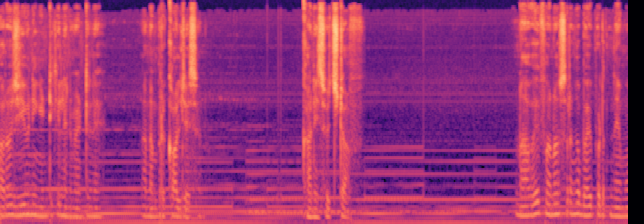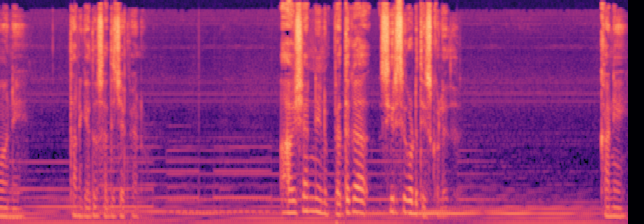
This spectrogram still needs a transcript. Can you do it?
ఆ రోజు ఈవినింగ్ ఇంటికి వెళ్ళిన వెంటనే ఆ నెంబర్కి కాల్ చేశాను. కానీ స్విచ్ ఆఫ్ నా వైఫ్ అనవసరంగా భయపడుతుందేమో అని తనకేదో సర్ది చెప్పాను. ఆ విషయాన్ని నేను పెద్దగా సీరియస్ కూడా తీసుకోలేదు. కానీ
